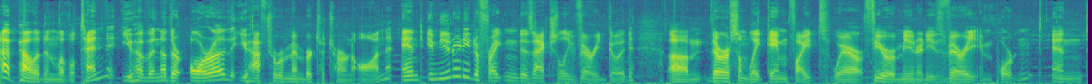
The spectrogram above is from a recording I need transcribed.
At Paladin level 10, you have another aura that you have to remember to turn on, and immunity to Frightened is actually very good. Um, there are some late game fights where fear immunity is very important, and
